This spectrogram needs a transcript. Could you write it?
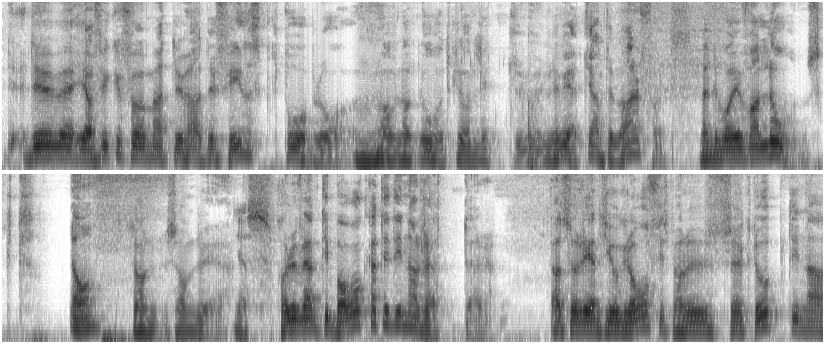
Du, Du, eh, jag fick ju för mig att du hade finskt påbrå av något outgrundligt, det vet jag inte varför. Men det var ju vallonskt Ja, som, som du är. yes. Har du vänt tillbaka till dina rötter? Alltså rent geografiskt, har du sökt upp dina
